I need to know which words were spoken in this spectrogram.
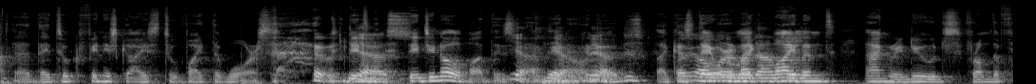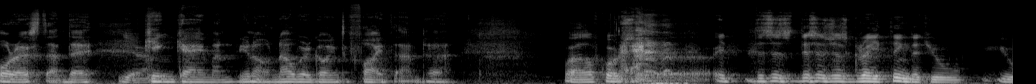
uh, they took Finnish guys to fight the wars. did, Yes. did you know about this? yeah, Like, yeah, yeah. know, This, like because they were like down to- violent angry dudes from the forest and the yeah. king came and you know now we're going to fight and uh, Well, of course, uh, it, this is this is just great thing that you you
